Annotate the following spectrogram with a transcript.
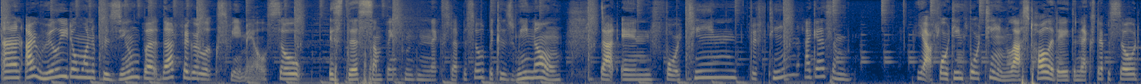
And I really don't want to presume, but that figure looks female. So is this something from the next episode? Because we know that in 14, 15, I guess, I'm yeah 1414 last holiday the next episode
